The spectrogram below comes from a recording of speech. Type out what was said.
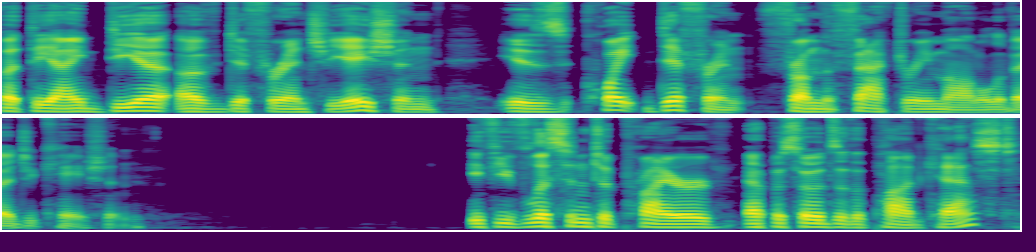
but the idea of differentiation is quite different from the factory model of education. If you've listened to prior episodes of the podcast,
